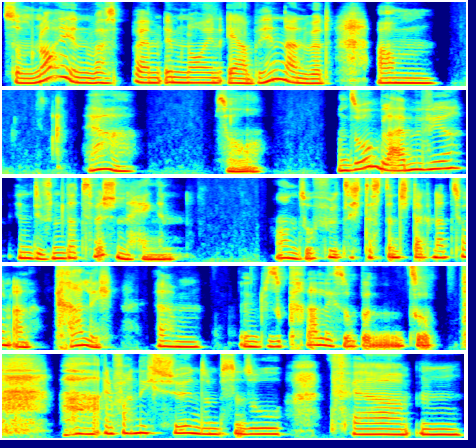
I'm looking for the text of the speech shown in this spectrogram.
zum Neuen, was beim im Neuen eher behindern wird. Ähm, ja, so. Und so bleiben wir in diesem Dazwischen hängen. Und so fühlt sich das dann Stagnation an. Krallig. Ähm, irgendwie so krallig, so, so ah, einfach nicht schön, so ein bisschen so ver, mh, mm,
